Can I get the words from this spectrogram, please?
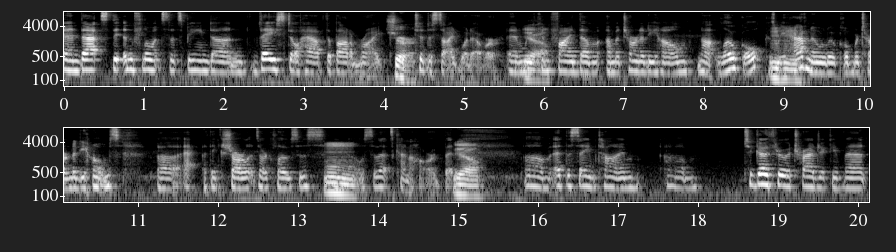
and that's the influence that's being done, they still have the bottom right Sure. to decide whatever. And we Yeah. can find them a maternity home, not local, because Mm-hmm. we have no local maternity homes. Uh, I think Charlotte's our closest, you know, so that's kind of hard. But Mm. Yeah. um, at the same time, um, to go through a tragic event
